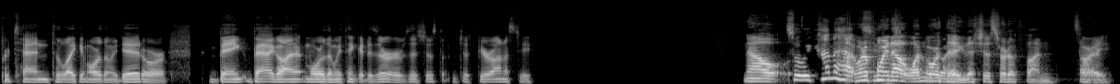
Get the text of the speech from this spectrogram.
pretend to like it more than we did or bang, bag on it more than we think it deserves. It's just just pure honesty. Now, So we kind of have. I want to point out one Oh, more thing that's just sort of fun. Sorry.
